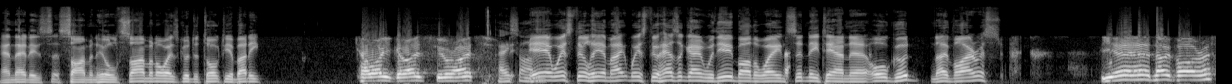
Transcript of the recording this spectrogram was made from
and that is uh, Simon Hill. Simon, always good to talk to you, buddy. How are you guys? You all right? Hey, Simon. Yeah, we're still here, mate. We're still. How's it going with you, by the way, in Sydney town? Uh, all good? No virus? Yeah, no virus,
